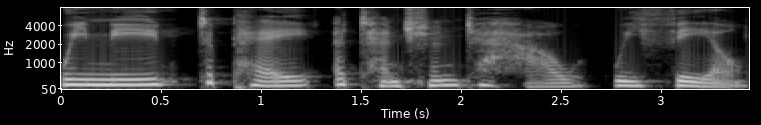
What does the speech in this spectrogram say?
We need to pay attention to how we feel.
